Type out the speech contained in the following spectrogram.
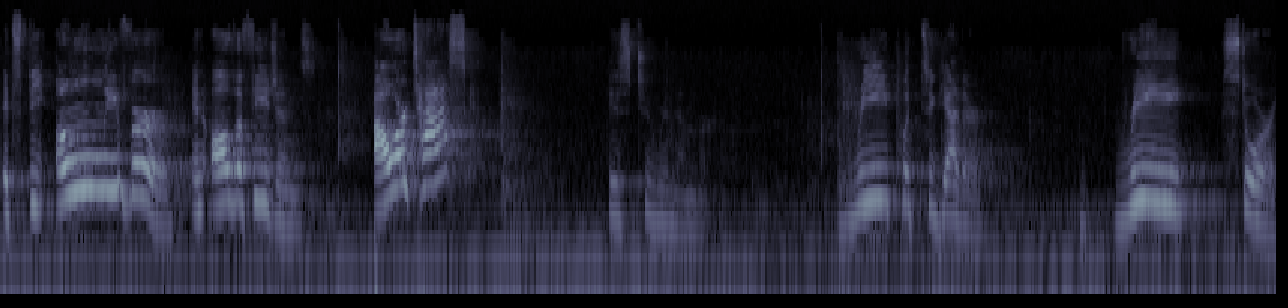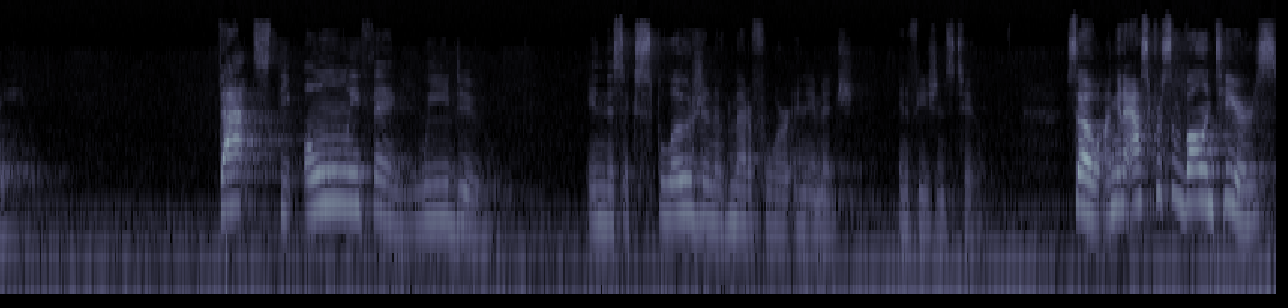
It's the only verb in all of Ephesians. Our task is to remember, re put together, re story. That's the only thing we do in this explosion of metaphor and image in Ephesians 2. So I'm going to ask for some volunteers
